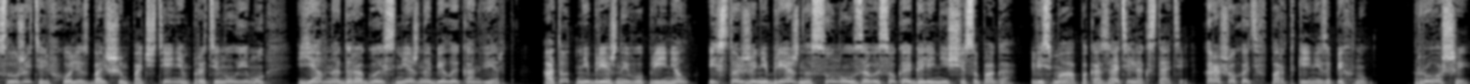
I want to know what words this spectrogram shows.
Служитель в холле с большим почтением протянул ему явно дорогой снежно-белый конверт, а тот небрежно его принял и столь же небрежно сунул за высокое голенище сапога. Весьма показательно, кстати. Хорошо хоть в портке не запихнул. «Роши!»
